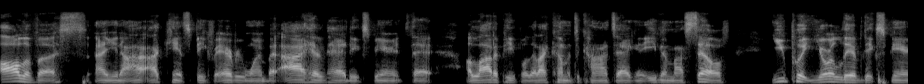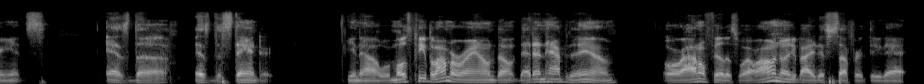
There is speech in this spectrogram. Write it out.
all of us, you know, I, I, can't speak for everyone, but I have had the experience that a lot of people that I come into contact, and even myself, you put your lived experience as the as the standard. You know, well, most people I'm around don't that doesn't happen to them, or I don't feel this way, or I don't know anybody that suffered through that.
